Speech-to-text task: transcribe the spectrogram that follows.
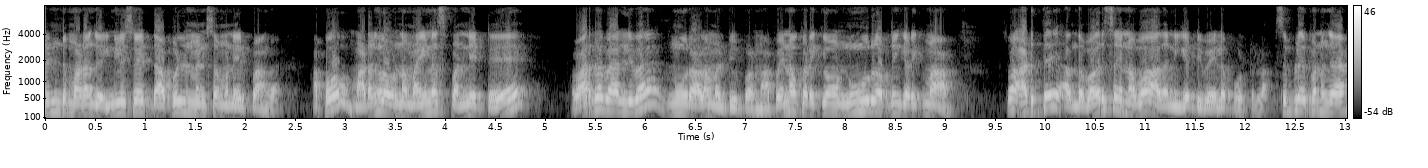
ரெண்டு மடங்கு. இங்கிலீஷ்லேயே டபுள் மென்ஷன் பண்ணியிருப்பாங்க. அப்போது மடங்கில் ஒன்று மைனஸ் பண்ணிவிட்டு வர்ற வேல்யூவை நூறால் மல்டிபிள் பண்ணலாம். அப்போ என்ன கிடைக்கும்? நூறு அப்படின்னு கிடைக்குமா? ஸோ அடுத்து அந்த வருஷம் என்னவோ அதை நீங்கள் டிவைடில் போட்டுடலாம். சிம்பிளை பண்ணுங்கள்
